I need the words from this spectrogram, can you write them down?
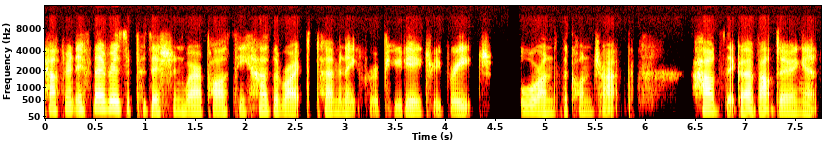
Catherine, if there is a position where a party has a right to terminate for repudiatory breach or under the contract, how does it go about doing it?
